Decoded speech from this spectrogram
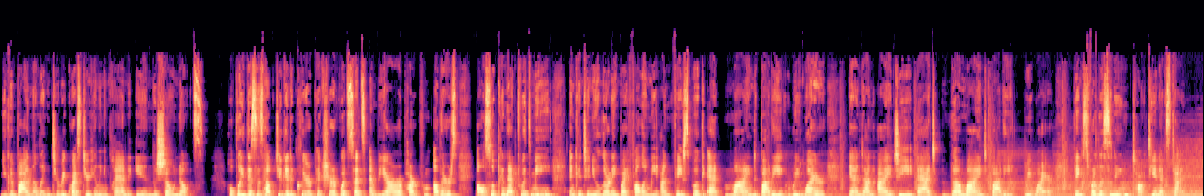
You can find the link to request your healing plan in the show notes. Hopefully, this has helped you get a clearer picture of what sets MBR apart from others. Also, connect with me and continue learning by following me on Facebook at Mind Body Rewire and on IG at The Mind Body Rewire. Thanks for listening. Talk to you next time.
